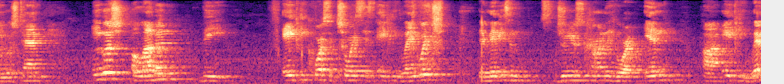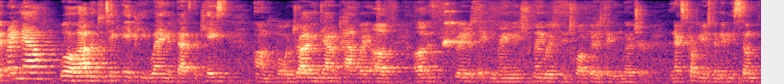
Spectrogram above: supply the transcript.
English 10. English 11, the AP course of choice is AP language. There may be some juniors currently who are in uh, AP Lit right now. We'll allow them to take AP Lang if that's the case. Um, but we're driving down a pathway of 11th graders taking language, language and 12th graders taking literature. The next couple years, there may be some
